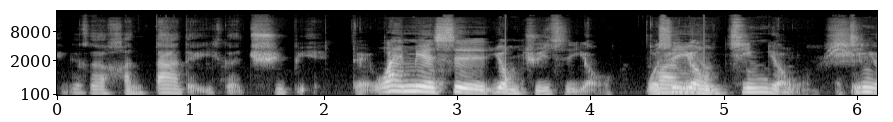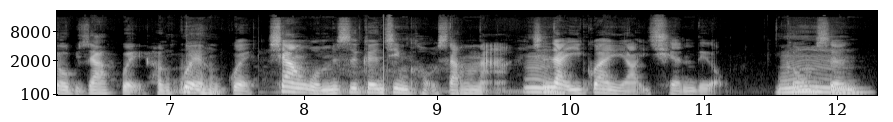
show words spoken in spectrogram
一个很大的一个区别。对，外面是用橘子油，我是用精油，精油比较贵，很贵很贵。嗯、像我们是跟进口商拿，嗯、现在一罐也要一千六一公升，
